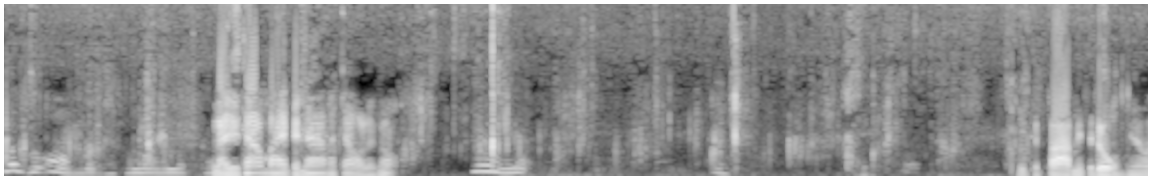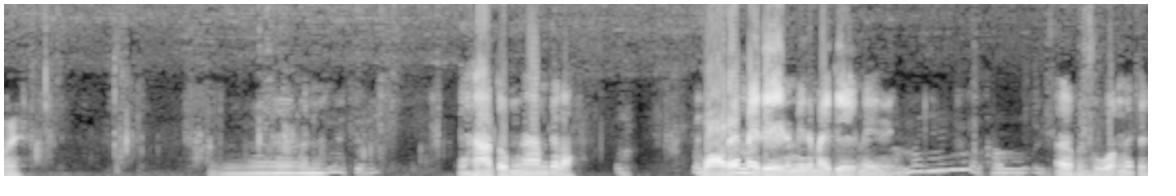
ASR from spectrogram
มันเขาออกหมดประมาณหมดเขานายสิทางไปให้เป็นหน้าพระเจ้าเลยเนาะเนี่ยเนี่ย มีแต่ปลามีแต่ดงพี่น้อยอืมไม่กินจะหาตัวงามจ้ะล่ะบอได้ไม่เดงมีแต่ไม่เดงนี่นี่ไม่ได้คำเออเพิ่นห่วงนี่จ้ะ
